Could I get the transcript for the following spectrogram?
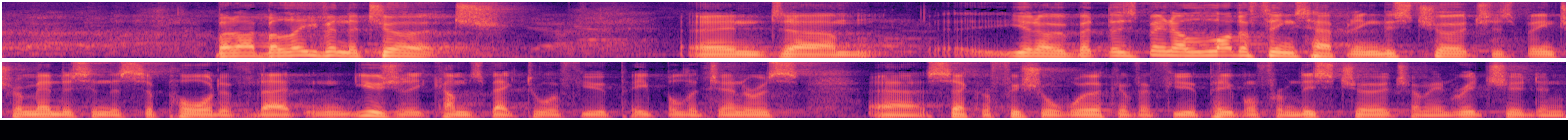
but I believe in the church, and um, you know, but there's been a lot of things happening. This church has been tremendous in the support of that, and usually it comes back to a few people, the generous, uh, sacrificial work of a few people from this church. I mean, Richard and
